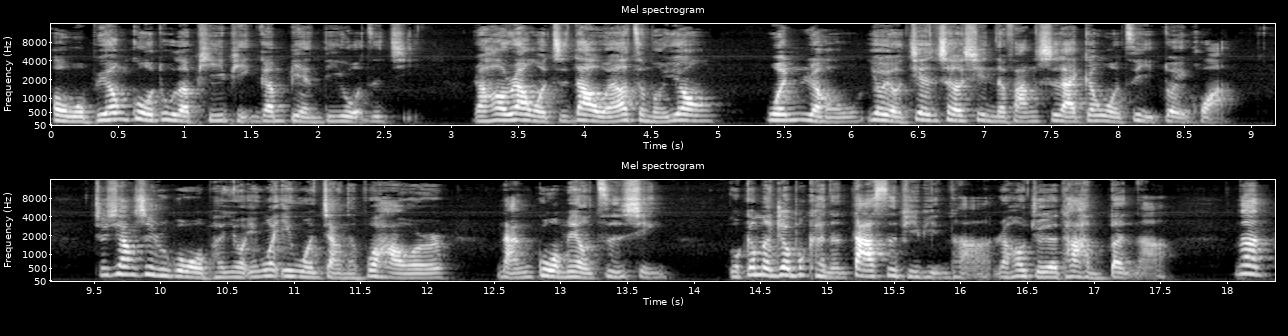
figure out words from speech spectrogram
哦，我不用过度的批评跟贬低我自己，然后让我知道我要怎么用温柔又有建设性的方式来跟我自己对话。就像是如果我朋友因为英文讲的不好而难过、没有自信。我根本就不可能大肆批评他，然后觉得他很笨啊。那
